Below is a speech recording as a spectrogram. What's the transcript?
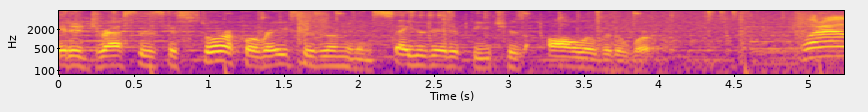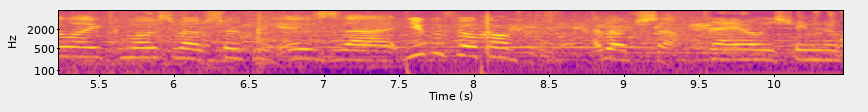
It addresses historical racism in segregated beaches all over the world. What I like most about surfing is that you can feel confident about yourself. I always dreamed of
